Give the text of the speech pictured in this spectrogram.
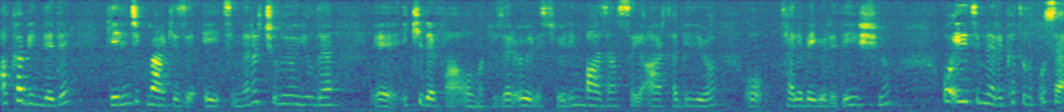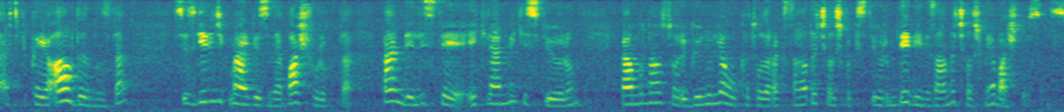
Akabinde de Gelincik Merkezi eğitimler açılıyor yılda e, iki defa olmak üzere öyle söyleyeyim. Bazen sayı artabiliyor. O talebe göre değişiyor. O eğitimlere katılıp o sertifikayı aldığınızda siz Gelincik Merkezi'ne başvurup da ben de listeye eklenmek istiyorum ben bundan sonra gönüllü avukat olarak sahada çalışmak istiyorum dediğiniz anda çalışmaya başlıyorsunuz.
